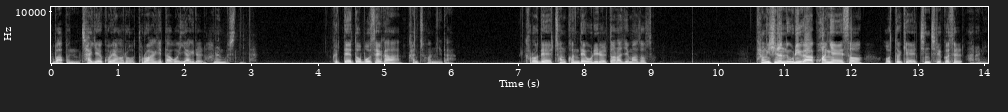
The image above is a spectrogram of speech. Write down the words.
호밥은 자기의 고향으로 돌아가겠다고 이야기를 하는 것입니다. 그때 또 모세가 간청합니다. 가로대 청컨대 우리를 떠나지 마소서. 당신은 우리가 광야에서 어떻게 진칠 것을 아나니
